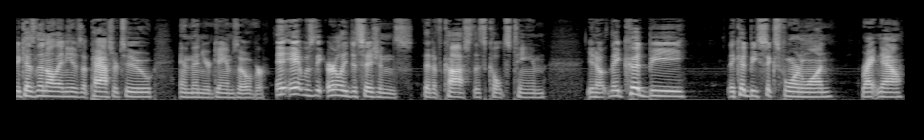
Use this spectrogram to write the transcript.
because then all they need is a pass or two and then your game's over. It, it was the early decisions that have cost this Colts team. You know, they could be they could be 6-4 and 1 right now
